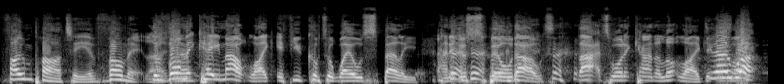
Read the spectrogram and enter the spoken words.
foam party of vomit? Like, The vomit you know? came out like if you cut a whale's spelly and it just spilled out. That's what it kind of looked like. It you know was like- what?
